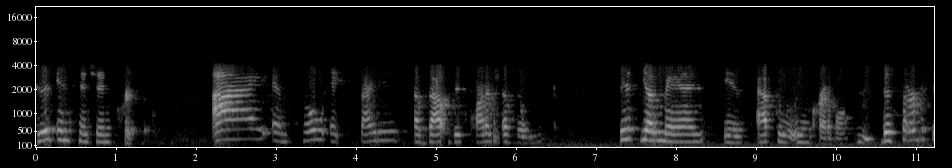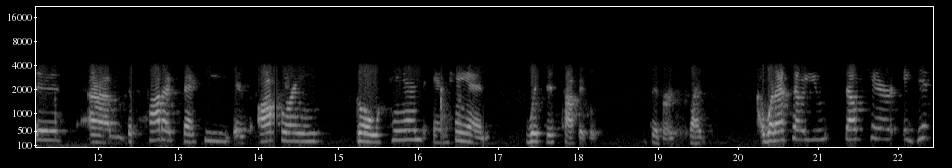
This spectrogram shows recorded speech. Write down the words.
Good Intention Crystals. I am so excited about this product of the week. This young man is absolutely incredible. The services, um, the products that he is offering go hand in hand with this topic. Like when I tell you self care, it gets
